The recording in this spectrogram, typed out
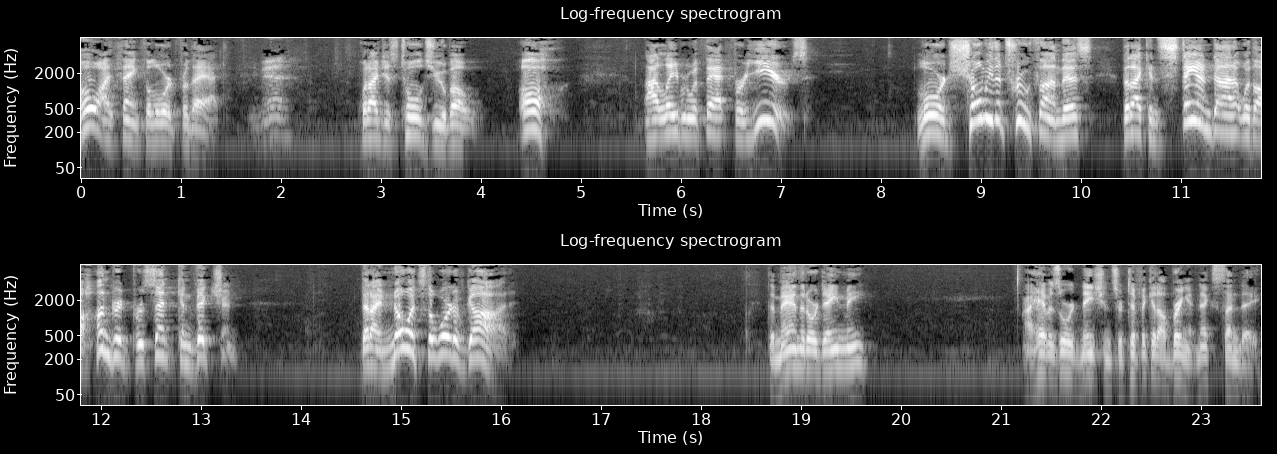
Oh, I thank the Lord for that. Amen. What I just told you about, oh, I labored with that for years. Lord, show me the truth on this that I can stand on it with a hundred percent conviction. That I know it's the Word of God. The man that ordained me, I have his ordination certificate. I'll bring it next Sunday.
